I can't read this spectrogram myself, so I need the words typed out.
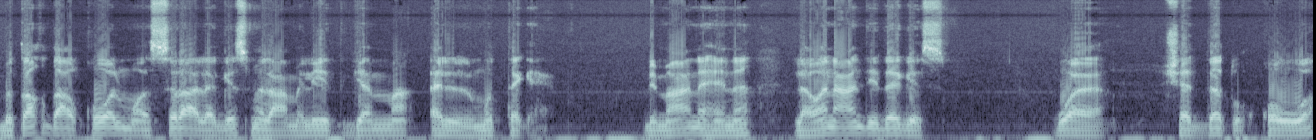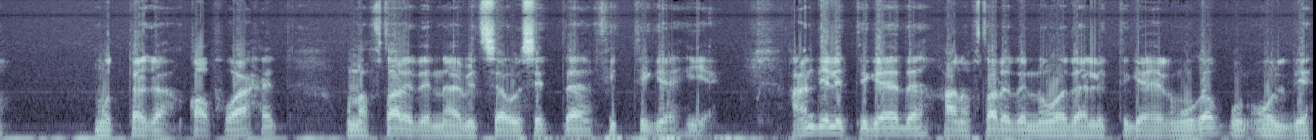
بتخضع القوى المؤثرة على جسم لعملية جمع المتجهات بمعنى هنا لو أنا عندي ده جسم وشدته قوة متجه قاف واحد ونفترض إنها بتساوي ستة في اتجاه ي عندي الاتجاه ده هنفترض إن هو ده الاتجاه الموجب ونقول ده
